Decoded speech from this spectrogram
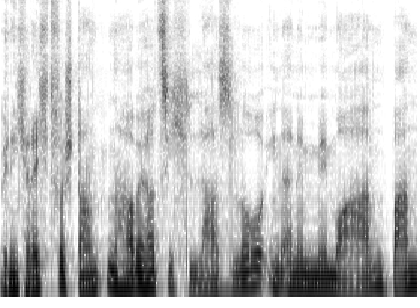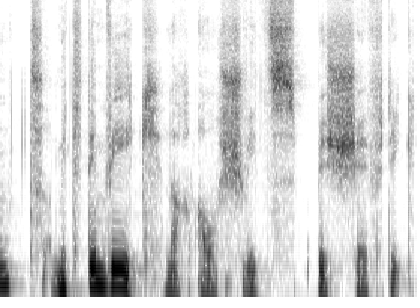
Wenn ich recht verstanden habe, hat sich Laszlo in einem Memoirenband mit dem Weg nach Auschwitz beschäftigt.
